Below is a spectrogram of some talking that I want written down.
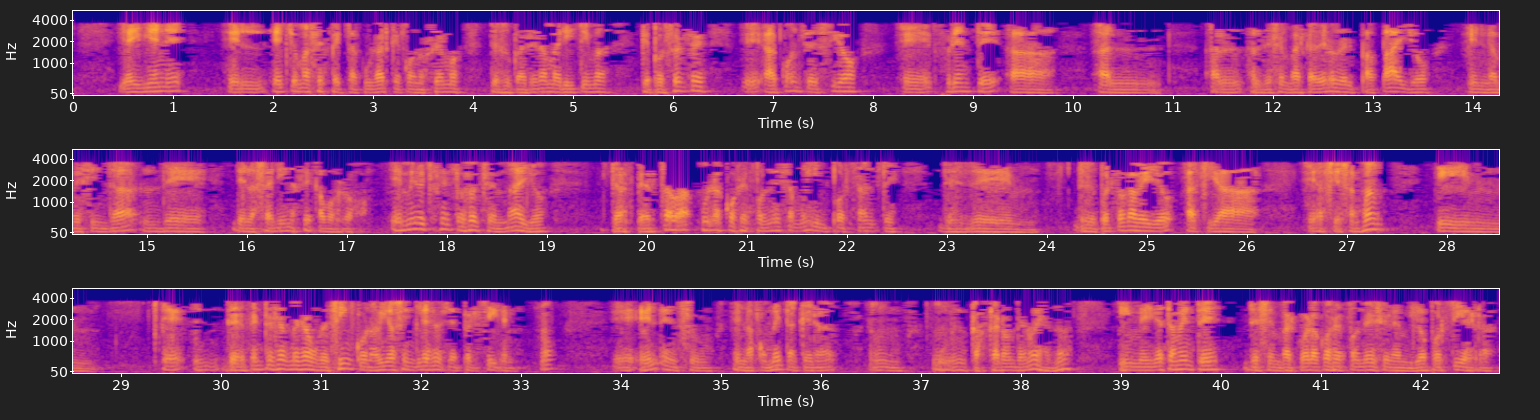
Y ahí viene el hecho más espectacular que conocemos de su carrera marítima, que por suerte eh, aconteció eh, frente a, al, desembarcadero del Papayo en la vecindad de, de las Salinas de Cabo Rojo. En 1808, en mayo, transportaba una correspondencia muy importante desde, desde Puerto Cabello hacia, hacia San Juan y eh, de repente se encuentra que cinco navíos ingleses se persiguen, ¿no? Eh, él en su en la cometa que era un, un cascarón de nueces, ¿no? Inmediatamente desembarcó la correspondencia y la envió por tierra.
